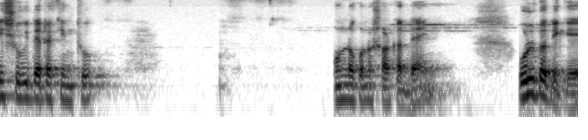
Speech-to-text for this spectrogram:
এই সুবিধাটা কিন্তু অন্য কোনো সরকার দেয়নি। উল্টো দিকে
